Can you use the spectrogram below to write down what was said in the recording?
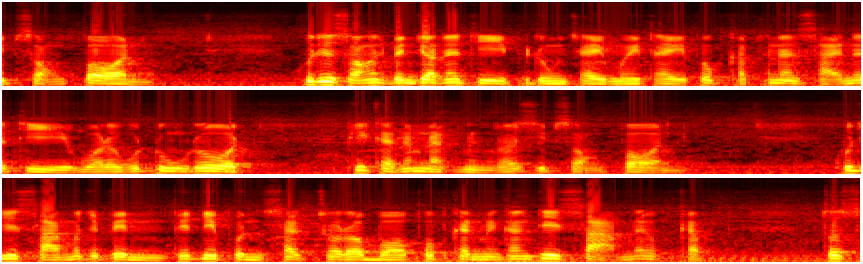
112 ปอนด์ คู่ที่สองจะเป็นยอดนาทีประดุงชัยมวยไทย พบกับธนันสายนาที วรวุฒิรุ่งโรธพิกัดน้ำหนัก 112 ปอนด์คู่ที่สามก็จะเป็นเพชรนิพนธ์ศักดิ์ชรบพบกันเป็นครั้งที่สามนะครับกับทศ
